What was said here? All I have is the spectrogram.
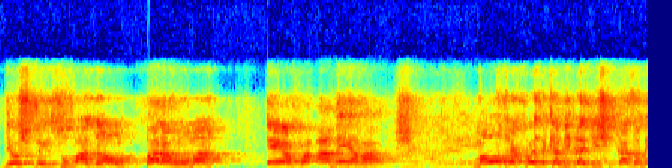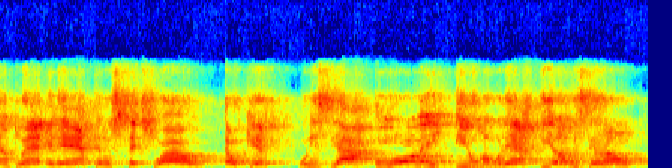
Deus fez um Adão para uma Eva. Amém, amados? Uma outra coisa que a Bíblia diz que casamento é, ele é heterossexual. É o que? Uniciar um homem e uma mulher, e ambos serão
